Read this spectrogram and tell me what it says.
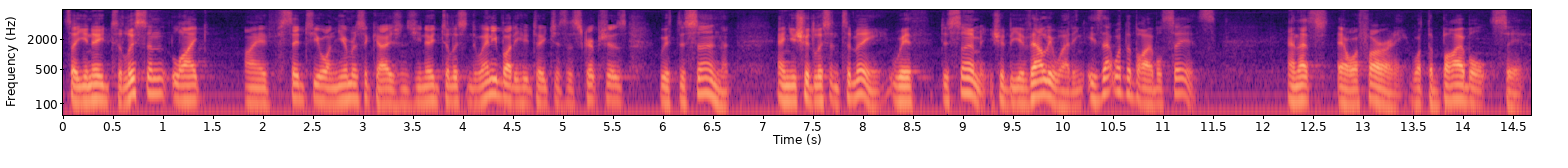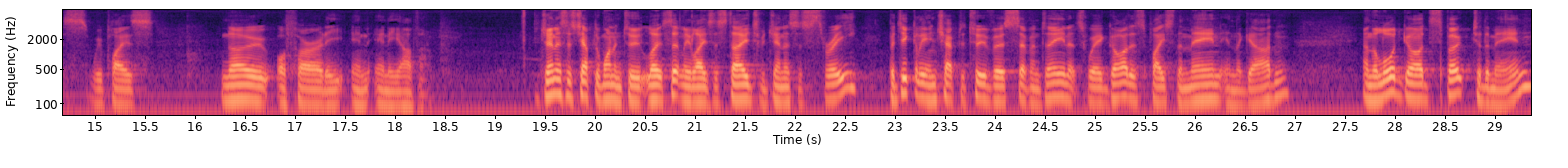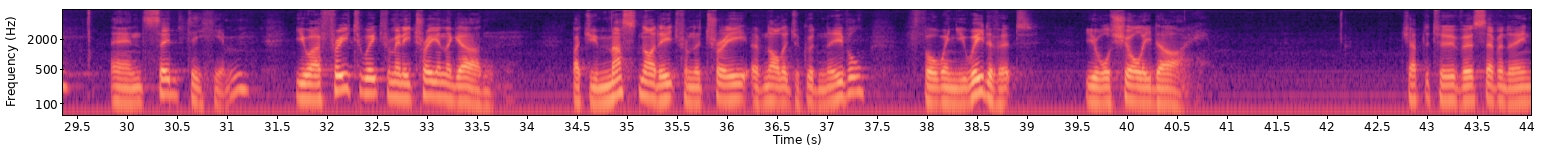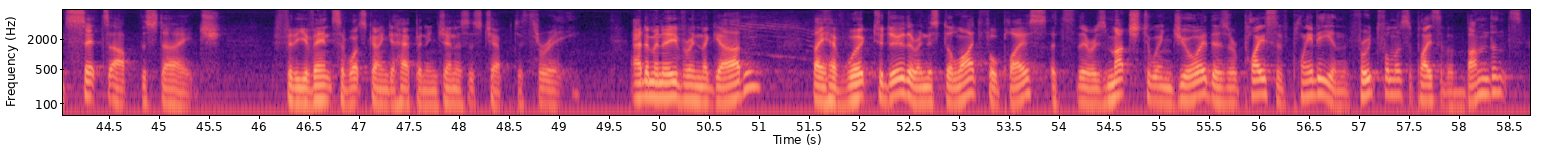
So you need to listen like I've said to you on numerous occasions, you need to listen to anybody who teaches the scriptures with discernment. And you should listen to me with discernment. You should be evaluating is that what the Bible says? And that's our authority, what the Bible says. We place no authority in any other. Genesis chapter 1 and 2 certainly lays the stage for Genesis 3, particularly in chapter 2, verse 17. It's where God has placed the man in the garden. And the Lord God spoke to the man and said to him, you are free to eat from any tree in the garden, but you must not eat from the tree of knowledge of good and evil, for when you eat of it, you will surely die. Chapter 2, verse 17 sets up the stage for the events of what's going to happen in Genesis chapter 3. Adam and Eve are in the garden. They have work to do. They're in this delightful place. It's, there is much to enjoy. There's a place of plenty and fruitfulness, a place of abundance.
